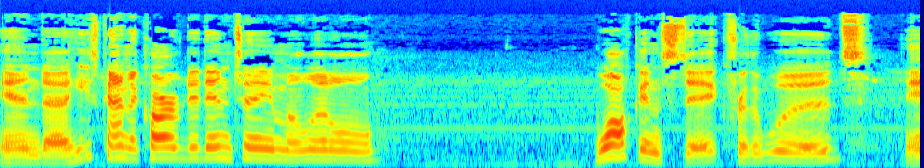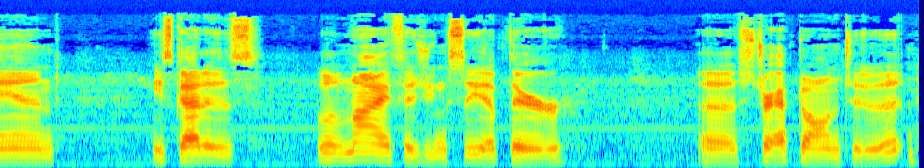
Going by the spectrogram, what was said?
and uh, he's kind of carved it into him a little walking stick for the woods and he's got his little knife as you can see up there uh, strapped onto it.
